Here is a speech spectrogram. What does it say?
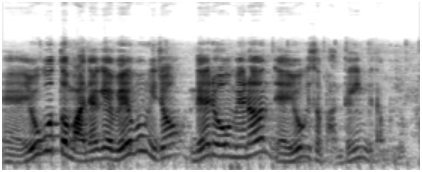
예, 요것도 만약에 외봉이죠. 내려오면은 예, 여기서 반등입니다. 무조건.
